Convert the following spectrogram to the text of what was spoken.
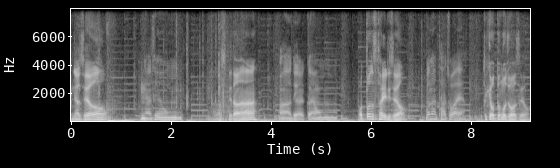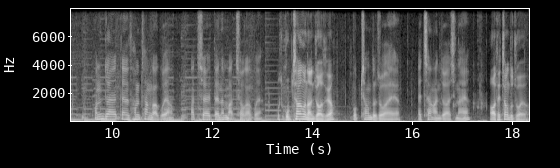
안녕하세요 안녕하세요. 반갑습니다 아, 네 할까요? 어떤 스타일이세요? 저는 다 좋아해요. 특히 어떤 거 좋아하세요? 혼자 할 때는 삼창 가고요. 같이 할 때는 맞춰 가고요. 혹시 곱창은 안 좋아하세요? 곱창도 좋아해요. 대창 안 좋아하시나요? 아 대창도 좋아요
